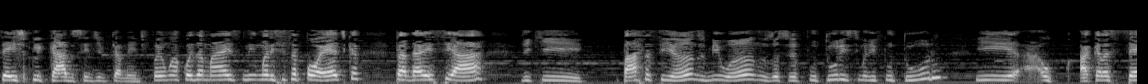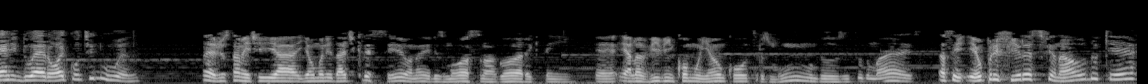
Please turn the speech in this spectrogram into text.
ser explicado cientificamente. Foi uma coisa mais, uma licença poética pra dar esse ar de que passa-se anos, mil anos, ou seja, futuro em cima de futuro, e a- o- aquela cerne do herói continua. É, justamente, e a, e a humanidade cresceu, né? Eles mostram agora que tem. é, ela vive em comunhão com outros mundos e tudo mais. Assim, eu prefiro esse final do que,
